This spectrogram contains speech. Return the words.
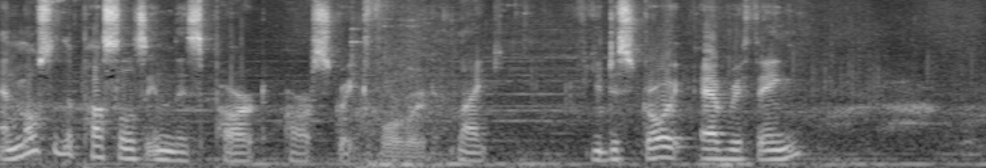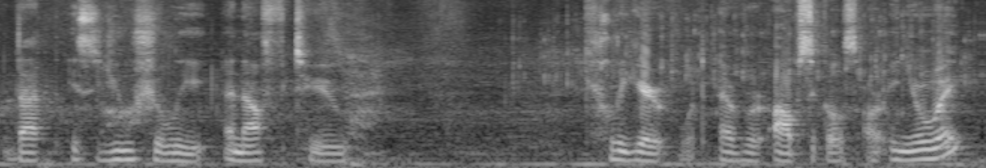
And most of the puzzles in this part are straightforward. Like, if you destroy everything, that is usually enough to clear whatever obstacles are in your way.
